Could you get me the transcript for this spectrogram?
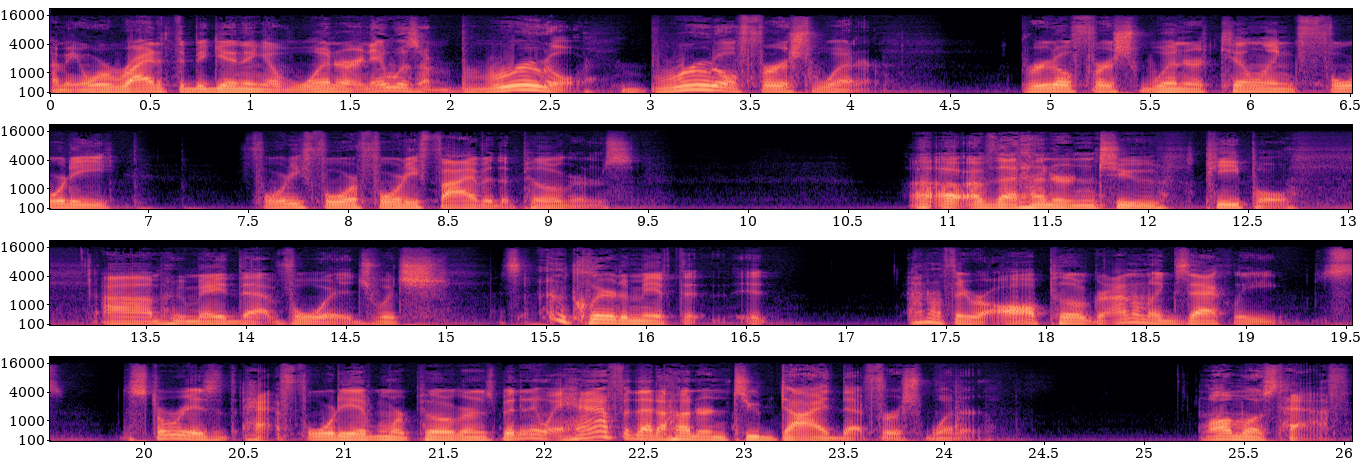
I mean, we're right at the beginning of winter, and it was a brutal, brutal first winter brutal first winter, killing 40, 44, 45 of the pilgrims uh, of that 102 people um, who made that voyage, which it's unclear to me if the, it, I don't know if they were all pilgrims. I don't know exactly. The story is that 40 of them were pilgrims, but anyway, half of that 102 died that first winter. Almost half.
